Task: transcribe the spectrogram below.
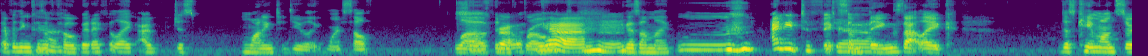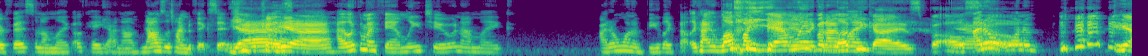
everything because Yeah. of COVID. I feel like I'm just wanting to do like more self love and Self-growth. growth. Yeah. Mm-hmm. because I'm like, mm, I need to fix some things that like just came on surface, and I'm like, okay, yeah, now now's the time to fix it. Yeah. because Yeah. I look at my family too, and I'm like, I don't want to be like that. Like I love my Yeah, family, like, but I'm love you like, guys, but also I don't want to. Yeah.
